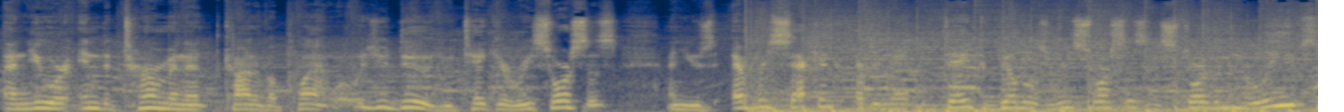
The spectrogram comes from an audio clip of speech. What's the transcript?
and you were indeterminate kind of a plant, what would you do? You take your resources and use every second, every minute of the day to build those resources and store them in the leaves.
